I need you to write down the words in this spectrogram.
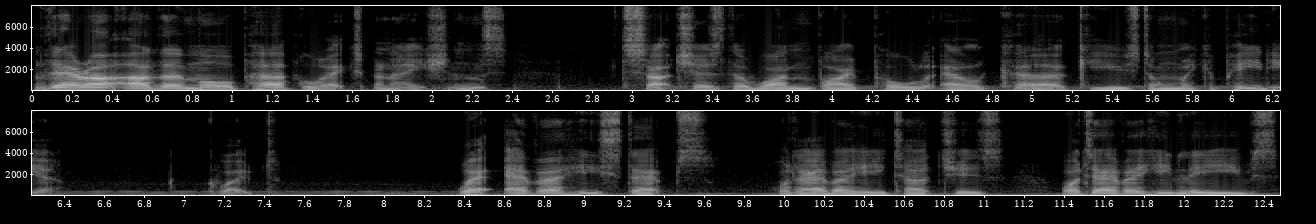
There are other more purple explanations, such as the one by Paul L. Kirk used on Wikipedia. Quote, Wherever he steps, whatever he touches, whatever he leaves,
